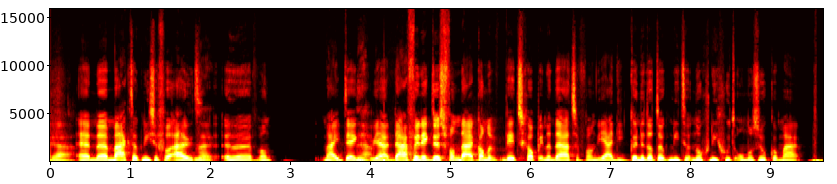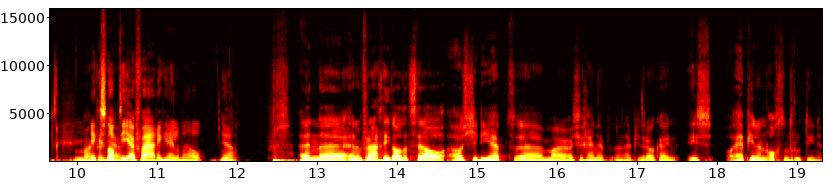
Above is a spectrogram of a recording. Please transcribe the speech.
ja. En eh, maakt ook niet zoveel uit. Nee. Eh, want, maar ik denk, Ja. ja. daar vind ik dus van, daar kan de wetenschap inderdaad zo van, ja, die kunnen dat ook niet, nog niet goed onderzoeken. Maar Maakt ik snap die uit. ervaring helemaal. Ja. En, eh, en een vraag die ik altijd stel, als je die hebt, maar als je geen hebt, dan heb je er ook een, is: heb je een ochtendroutine?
